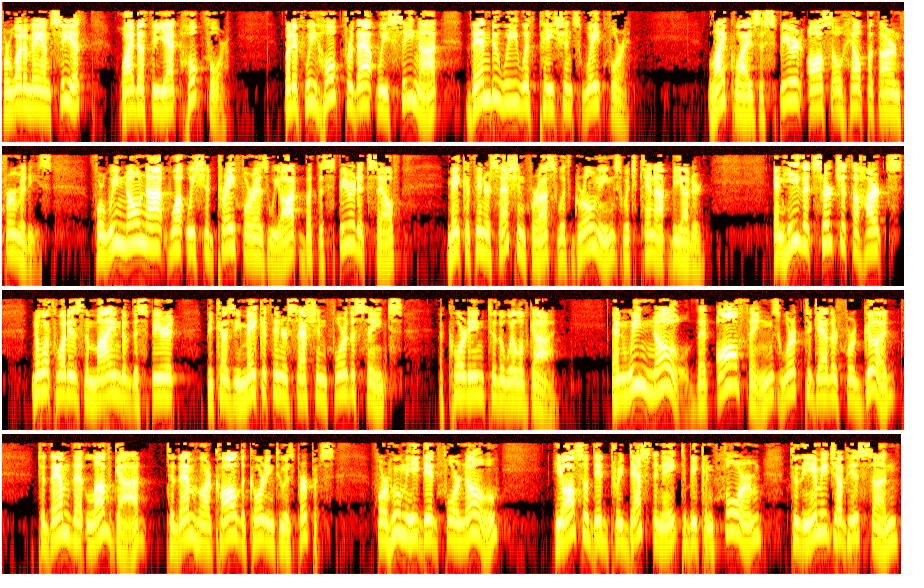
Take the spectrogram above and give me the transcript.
For what a man seeth, why doth he yet hope for? But if we hope for that we see not, then do we with patience wait for it. Likewise, the Spirit also helpeth our infirmities. For we know not what we should pray for as we ought, but the Spirit itself maketh intercession for us with groanings which cannot be uttered. And he that searcheth the hearts knoweth what is the mind of the Spirit, because he maketh intercession for the saints according to the will of God. And we know that all things work together for good to them that love God, to them who are called according to his purpose, for whom he did foreknow, he also did predestinate to be conformed to the image of his Son,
